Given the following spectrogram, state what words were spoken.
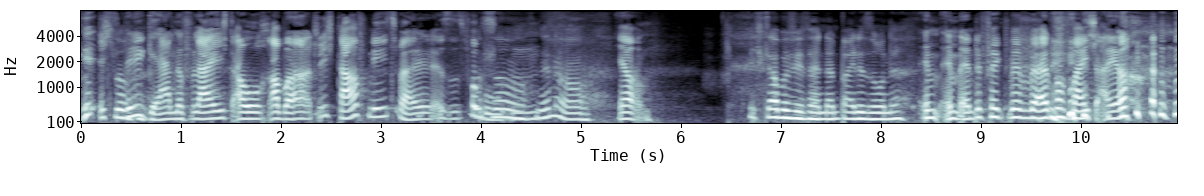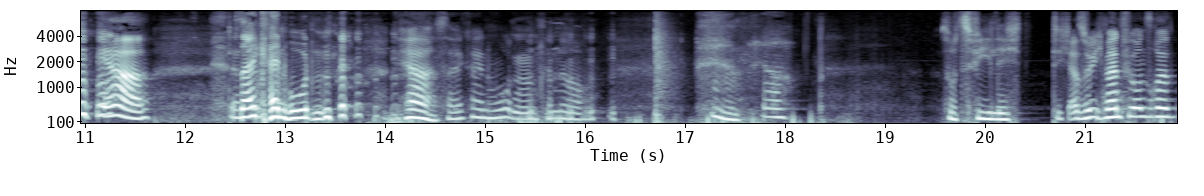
ich So. will gerne vielleicht auch, aber ich darf nicht, weil es ist so, verboten. genau. Ja, Ich glaube, wir wären dann beide so, ne? im, im Endeffekt wären wir einfach Weicheier. Ja. Das Sei kein Hoden. Ja, sei kein Hoden, genau. Ja. So zwielichtig. Also ich meine, für unsere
